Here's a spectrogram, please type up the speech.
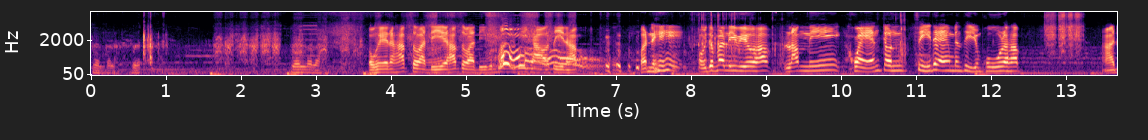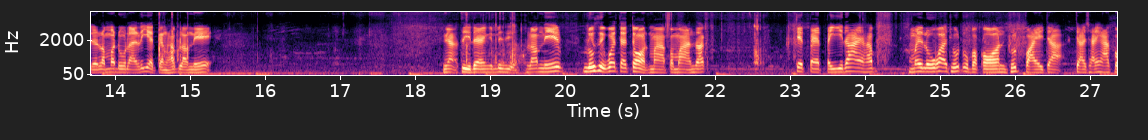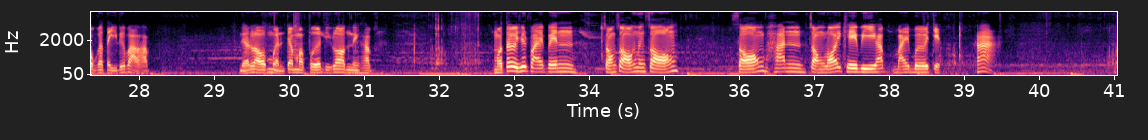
เงินเท่าไหร่เบิดเงินเท่าไหร่โอเคนะครับ สวัสดีครับ สวัสดีเพื่อนๆพี่ชาวซีนะครับ วันนี้ผมจะมารีวิวครับลำนี้แขวนจนสีแดงเป็นสีชมพูแล้วครับ อ่า เดี๋ยวเรามาดูรายละเอียดกันครับลำนี้ เนี่ยสีแดงจะเป็นสีลำนี้รู้สึกว่าจะจอดมาประมาณสักเจ็ดแปดปีได้ครับ ไม่รู้ว่าชุดอุปกรณ์ชุดไฟจะจะใช้งานปกติหรือเปล่าครับ เดี๋ยวเราเหมือนจะมาเฟิร์สอีกรอบหนึ่งครับ มอเตอร์ชุดไฟเป็นสองสองหนึ่งสองสองพันสองร้อย kV ครับใบเบอร์เจ็ดห้า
